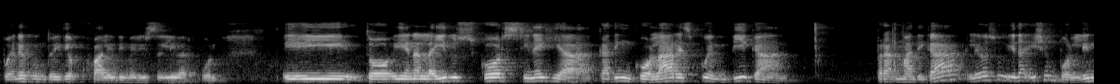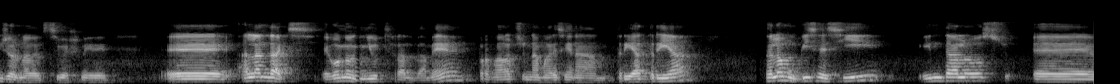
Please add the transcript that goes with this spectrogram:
που δεν έχουν το ίδιο quality με της Liverpool. Η, το, η εναλλαγή του σκορ συνέχεια, κάτι κολάρες που εμπίκαν, πραγματικά, λέω σου, ήταν, είχε πολύ τζορ να δω έτσι παιχνίδι. Ε, αλλά εντάξει, εγώ είμαι ο neutral δαμέ, προφανώς και να μου αρέσει ένα 3-3. Θέλω να μου πεις εσύ, Ίνταλος, ε,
